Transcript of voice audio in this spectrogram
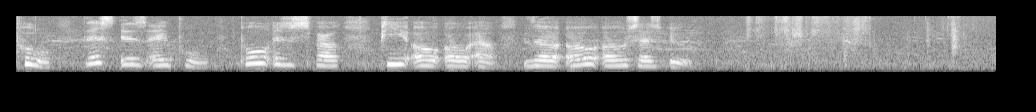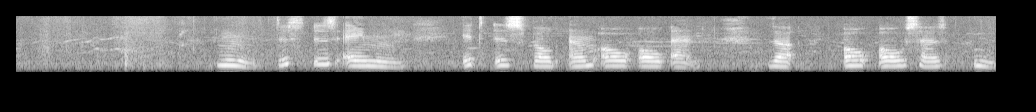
Pool. This is a pool. Pool is spelled P O O L. The O O says oo. Moon. This is a moon. It is spelled M O O N. The O O says ooh.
